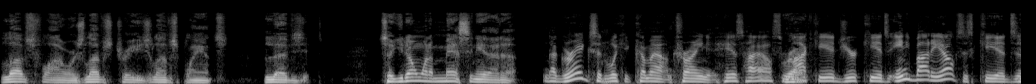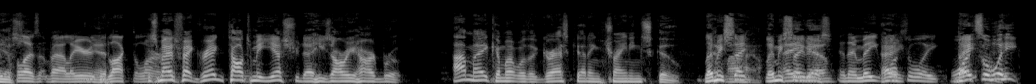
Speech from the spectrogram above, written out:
loves flowers, loves trees, loves plants, loves it. So you don't want to mess any of that up. Now, Greg said we could come out and train at his house, my kids, your kids, anybody else's kids in Yes. the Pleasant Valley area that'd like to learn. As a matter of fact, Greg talked to me yesterday. He's already hired Brooks. I may come up with a grass cutting training school. Let me say. house. Let me There say you go. this. And they meet Hey, once a week. Once a week.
